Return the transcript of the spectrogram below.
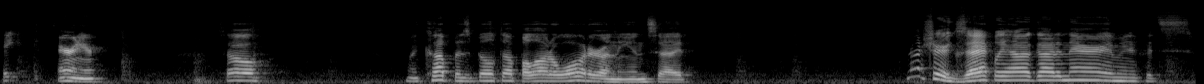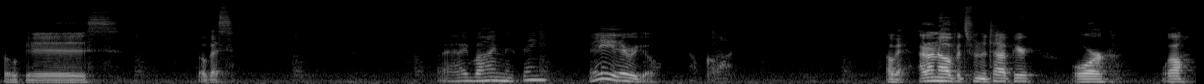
Hey, Aaron here. So, my cup has built up a lot of water on the inside. Not sure exactly how it got in there. I mean, if it's focus. Focus. I hide behind the thing. Hey, there we go. Oh, come on. Okay, I don't know if it's from the top here or, well,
